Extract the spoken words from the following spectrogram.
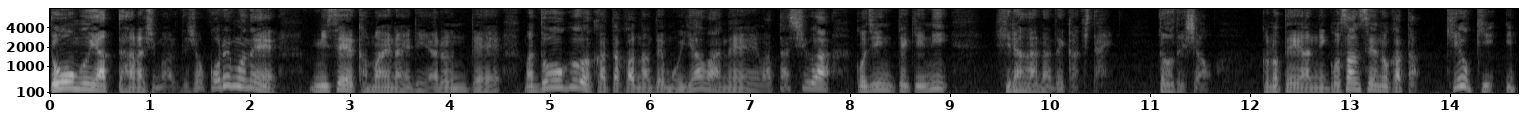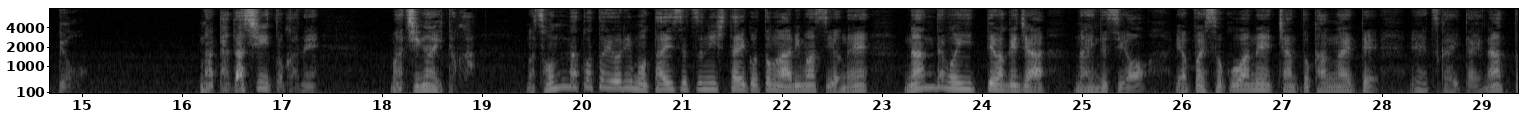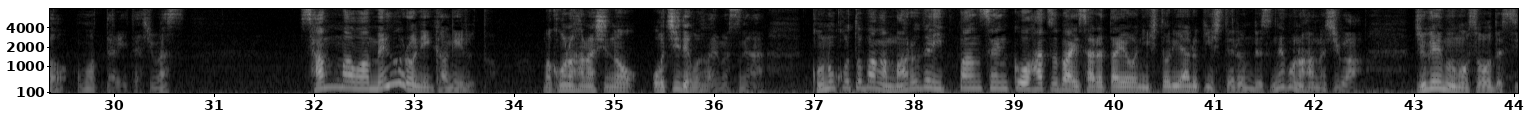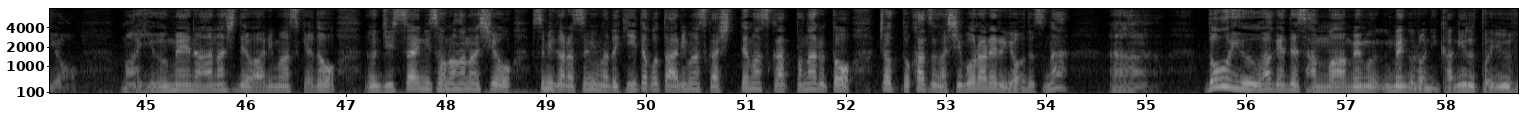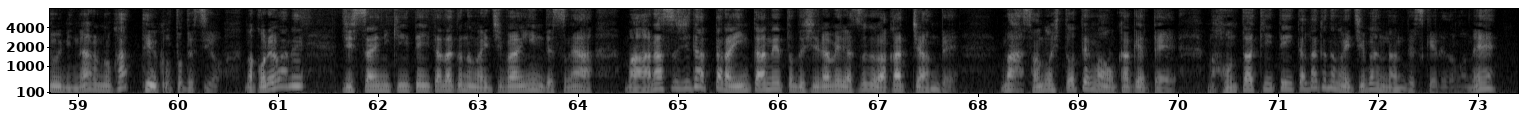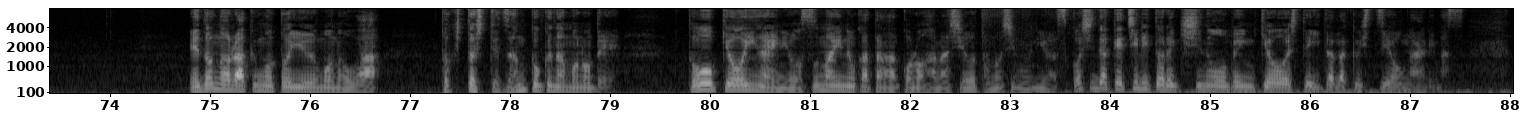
道具屋って話もあるでしょこれもね店構えないでやるんで、まあ、道具はカタカナでも矢はね私は個人的にひらがなで書きたい。どうでしょうこの提案にご賛成の方清き一票。まあ正しいとかね間違いとか、まあ、そんなことよりも大切にしたいことがありますよね。何でもいいってわけじゃないんですよ。やっぱりそこはね、ちゃんと考えて、えー、使いたいなと思ったりいたします。サンマは目黒に限ると。まあ、この話のオチでございますが、この言葉がまるで一般先行発売されたように一人歩きしてるんですね、この話は。ジュゲームもそうですよ。まあ有名な話ではありますけど実際にその話を隅から隅まで聞いたことありますか？知ってますか？となるとちょっと数が絞られるようですな。あどういうわけでサンマー目黒に限るというふうになるのかっていうことですよ。まあ、これはね実際に聞いていただくのが一番いいんですが、まあ、あらすじだったらインターネットで調べりゃすぐ分かっちゃうんでまあそのひと手間をかけて、まあ、本当は聞いていただくのが一番なんですけれどもね。江戸の落語というものは時として残酷なもので東京以外にお住まいの方がこの話を楽しむには少しだけ地理と歴史のお勉強をしていただく必要があります。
